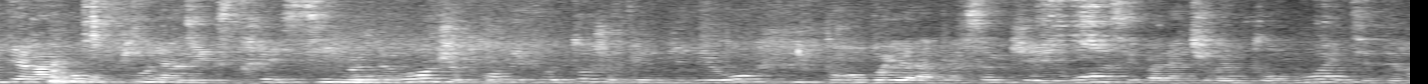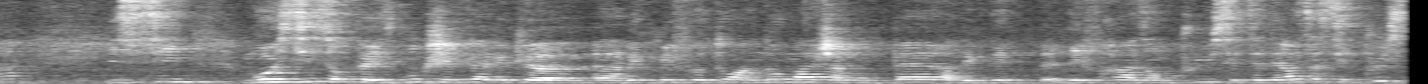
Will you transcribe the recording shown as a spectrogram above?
littéralement, on filme un extrait ici, il me demande, je prends des photos, je fais une vidéo pour envoyer à la personne qui est loin, c'est pas naturel pour moi, etc. Ici, moi aussi sur Facebook, j'ai fait avec, euh, avec mes photos un hommage à mon père avec des, phrases en plus, etc. Ça c'est plus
